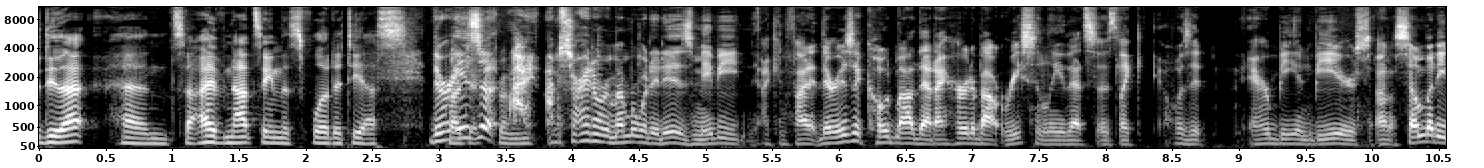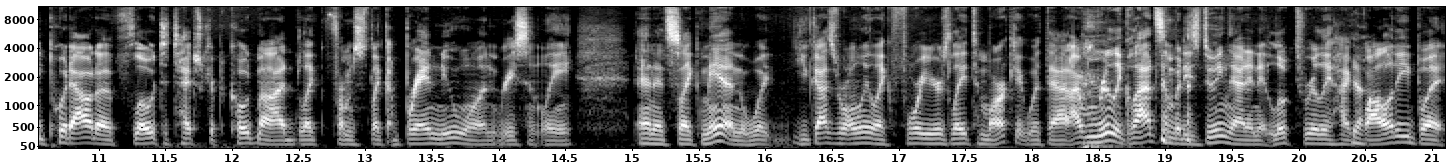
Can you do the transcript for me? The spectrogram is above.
to do that? And so I have not seen this Flow to TS. There is a. from- I, I'm sorry, I don't remember what it is. Maybe I can find it. There is a code mod that I heard about recently. That's like, was it Airbnb or s- I don't know, somebody put out a Flow to TypeScript code mod like from like a brand new one recently, and it's like, man, what you guys were only like four years late to market with that. I'm really glad somebody's doing that, and it looked really high quality, but.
